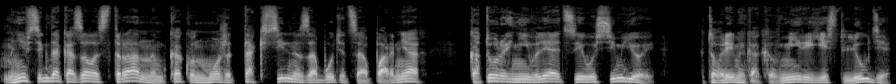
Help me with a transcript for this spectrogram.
Мне всегда казалось странным, как он может так сильно заботиться о парнях, которые не являются его семьей, в то время как в мире есть люди,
